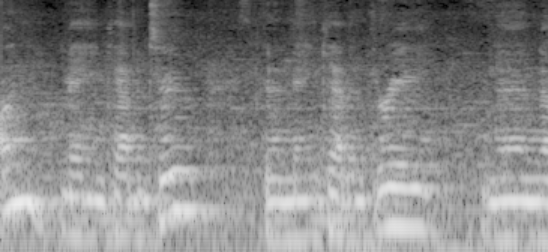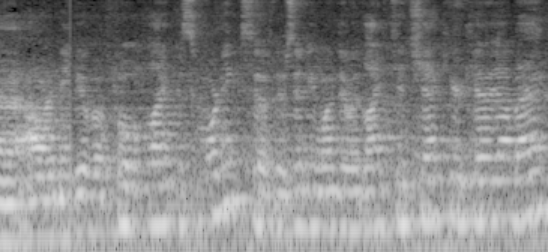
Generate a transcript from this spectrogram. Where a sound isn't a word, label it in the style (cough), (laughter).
one, main cabin two, then main cabin three, and then uh, our main. We have a full flight this morning, so if there's anyone that would like to check your carry-on bag.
